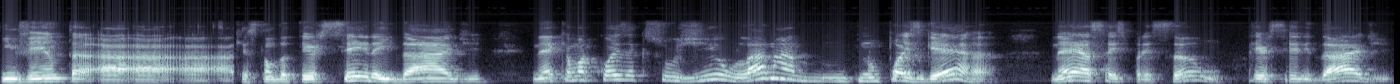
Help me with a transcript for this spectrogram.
inventa a, a, a, questão da terceira idade, né? Que é uma coisa que surgiu lá na, no pós-guerra, né? Essa expressão, terceira idade,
